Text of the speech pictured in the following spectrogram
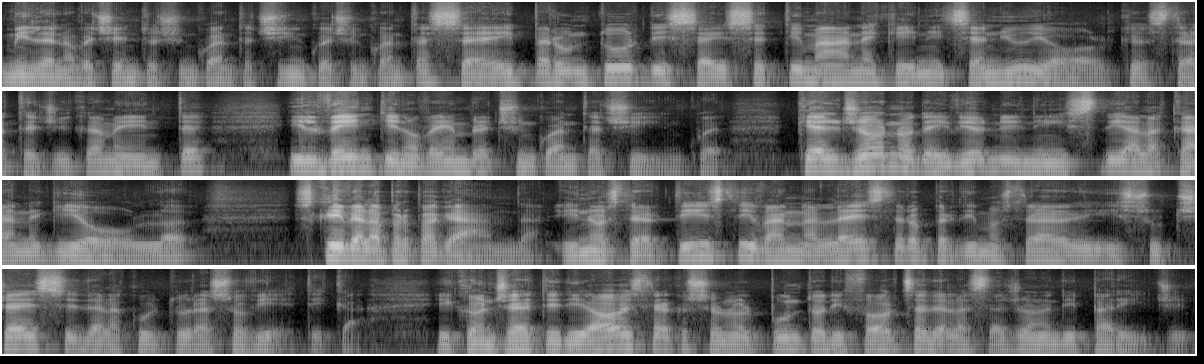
1955-56 per un tour di sei settimane che inizia a New York strategicamente il 20 novembre 1955, che è il giorno dei violinisti alla Carnegie Hall. Scrive la propaganda, i nostri artisti vanno all'estero per dimostrare i successi della cultura sovietica. I concerti di Oistrakh sono il punto di forza della stagione di Parigi.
